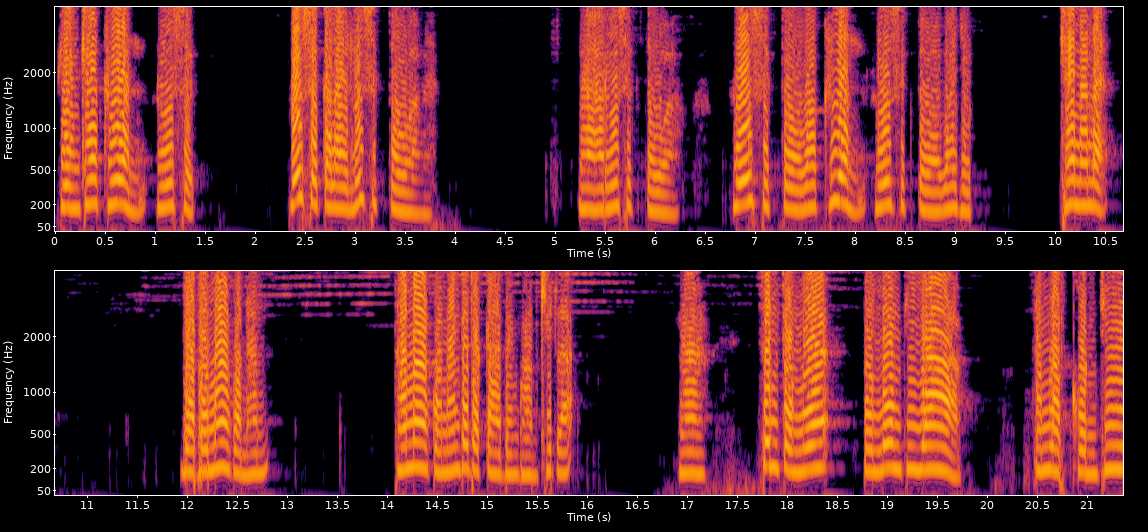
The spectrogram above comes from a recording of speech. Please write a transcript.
เพียงแค่เคลื่อนรู้สึก รู้สึกอะไรรู้สึกตัวไงนะรู้สึกตัว รู้สึกตัวว่าเคลื่อน รู้สึกตัวว่าหยุด แค่นั้นแหละ อย่าไปมากกว่านั้น ถ้ามากกว่านั้นก็จะกลายเป็นความคิดละนะซึ่งตรงนี้เป็นเรื่องที่ยากสำหรับคนที่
